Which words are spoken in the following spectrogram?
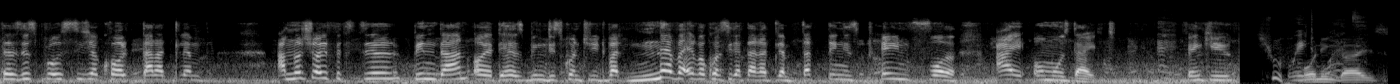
There's this procedure called Tara KLamp. I'm not sure if it's still been done or it has been discontinued, but never ever consider Tara KLamp. That thing is painful. I almost died. Thank you. Wait, Morning, what? guys.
